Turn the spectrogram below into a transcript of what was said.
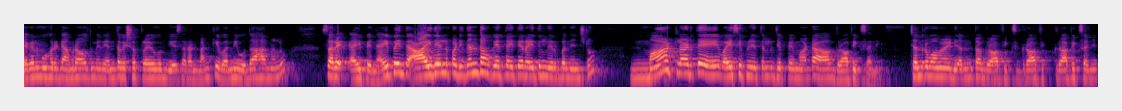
జగన్మోహన్ రెడ్డి అమరావతి మీద ఎంత విష ప్రయోగం చేశారనడానికి ఇవన్నీ ఉదాహరణలు. సరే అయిపోయింది. అయిపోయింది ఆ ఐదేళ్ళ పాటు ఇదంతా ఒక ఎత్తు అయితే రైతులు నిర్బంధించడం మాట్లాడితే వైసీపీ నేతలు చెప్పే మాట గ్రాఫిక్స్ అని. చంద్రబాబు నాయుడు అంతా గ్రాఫిక్స్ గ్రాఫిక్ గ్రాఫిక్స్ అని.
